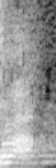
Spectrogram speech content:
drop.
